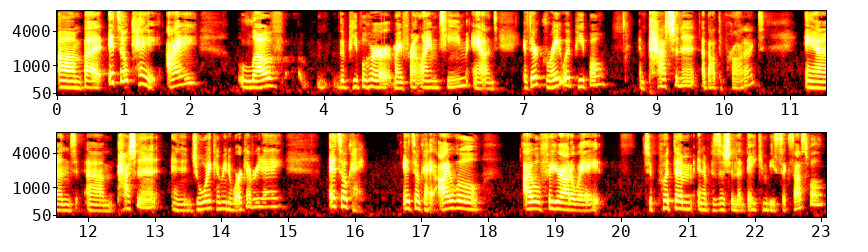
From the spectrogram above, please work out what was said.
um, but it's okay. I love the people who are my frontline team, and if they're great with people and passionate about the product and um, passionate and enjoy coming to work every day, it's okay. It's okay. I will. I will figure out a way to put them in a position that they can be successful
